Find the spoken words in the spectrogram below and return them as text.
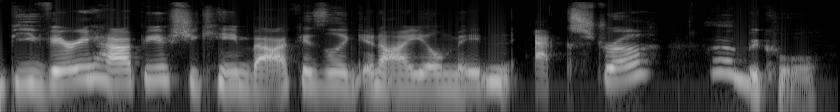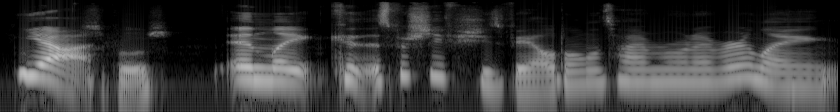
be very happy if she came back as like an Aiel Maiden extra. That'd be cool. Yeah, I suppose. and like 'cause- especially if she's veiled all the time or whatever, like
